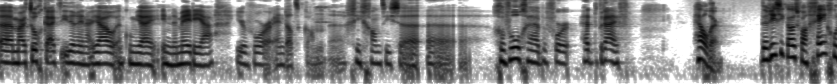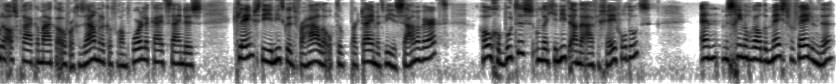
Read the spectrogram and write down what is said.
Uh, maar toch kijkt iedereen naar jou en kom jij in de media hiervoor. En dat kan uh, gigantische gevolgen hebben voor het bedrijf. Helder. De risico's van geen goede afspraken maken over gezamenlijke verantwoordelijkheid zijn dus claims die je niet kunt verhalen op de partij met wie je samenwerkt hoge boetes omdat je niet aan de AVG voldoet. En misschien nog wel de meest vervelende,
